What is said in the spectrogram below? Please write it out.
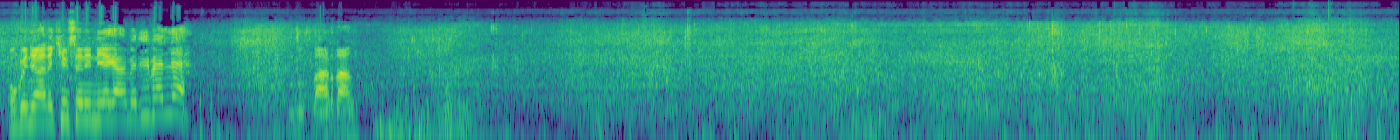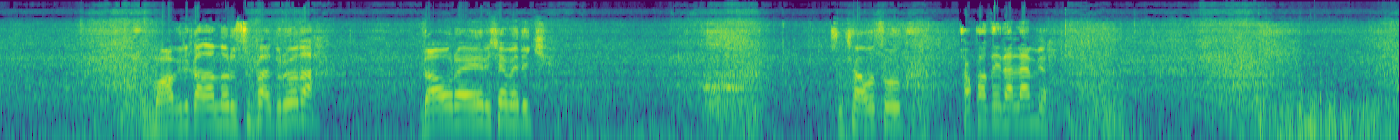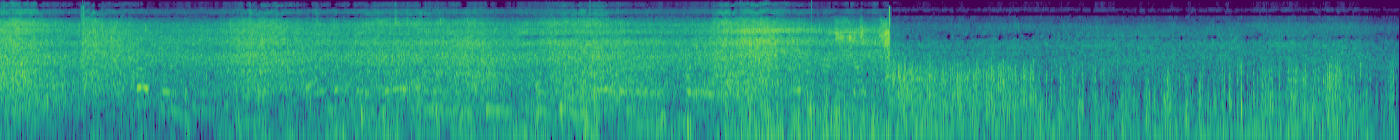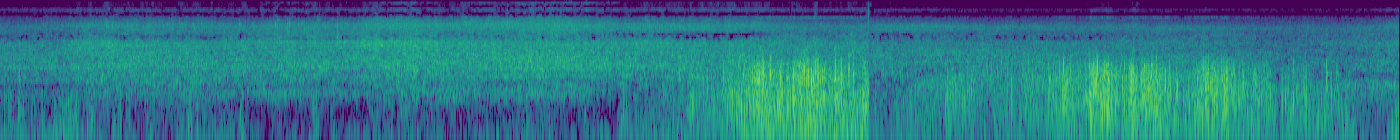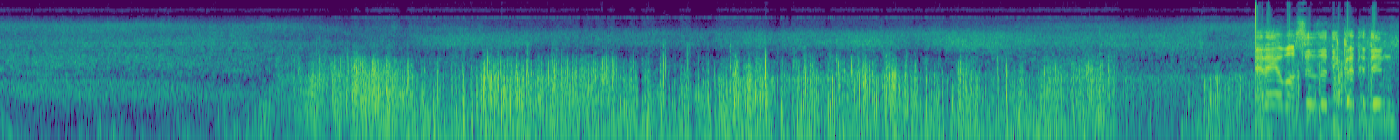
Bugün yani kimsenin niye gelmediği belli. Bulutlardan. Şu mavilik alanları süper duruyor da daha oraya erişemedik. Çünkü hava soğuk. Çok fazla ilerlenmiyor. Nereye bastığınıza dikkat edin.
